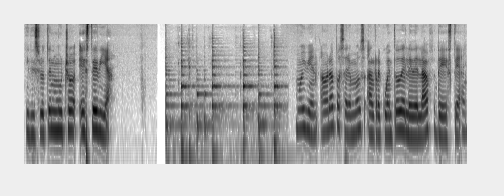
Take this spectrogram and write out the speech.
y disfruten mucho este día. Muy bien, ahora pasaremos al recuento del EDELAF de este año.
